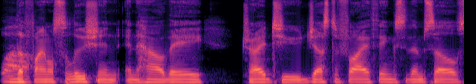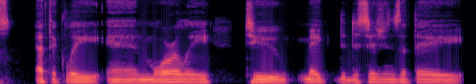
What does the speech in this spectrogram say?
Wow. the final solution and how they tried to justify things to themselves ethically and morally to make the decisions that they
